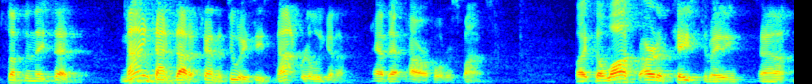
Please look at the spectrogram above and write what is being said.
something they said. Nine times out of ten, the 2AC is not really going to have that powerful response. Like the lost art of case debating uh,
